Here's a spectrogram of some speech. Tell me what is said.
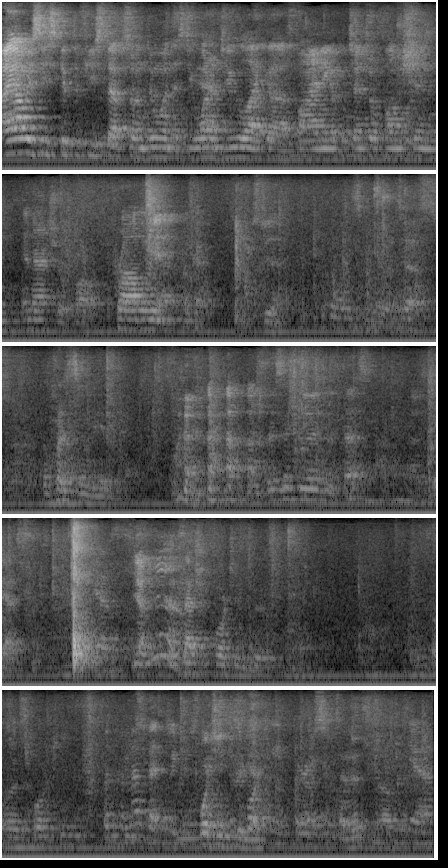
I obviously skipped a few steps on doing this, do you wanna do like, uh, finding a potential function An actual problem. problem, yeah, okay, let's do that. The one that's gonna be it. Is this included in the test? Yes. Yes. Yeah, It's actually fourteen two. So it's fourteen. But the method we just. 14.3. Fourteen three. It is? Okay. Yeah.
